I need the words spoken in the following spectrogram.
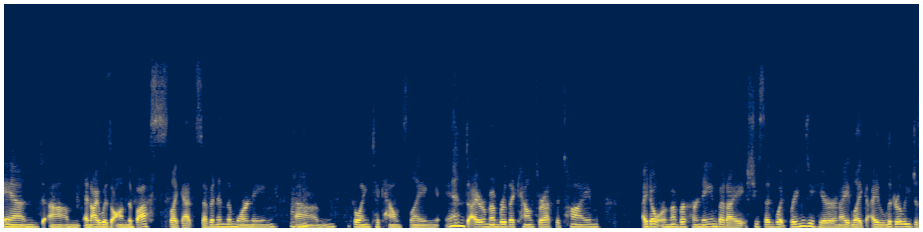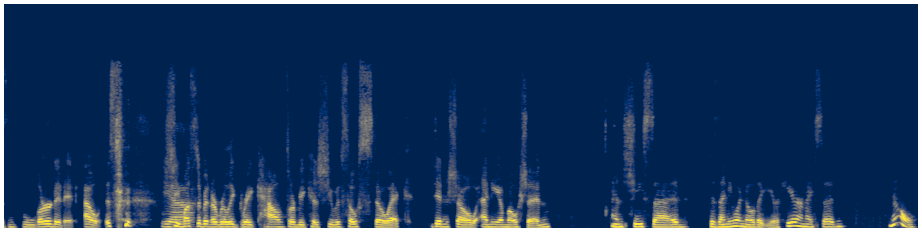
and um, and I was on the bus like at seven in the morning, mm-hmm. um, going to counseling. And I remember the counselor at the time. I don't remember her name, but I she said, "What brings you here?" And I like I literally just blurted it out. This yeah. she must have been a really great counselor because she was so stoic, didn't show any emotion. And she said, "Does anyone know that you're here?" And I said, "No."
